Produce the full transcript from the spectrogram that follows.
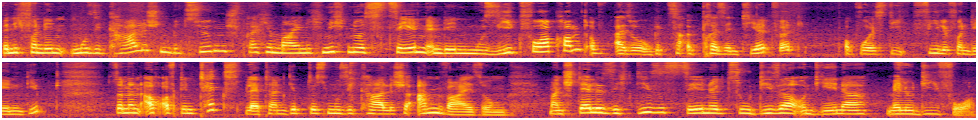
Wenn ich von den musikalischen Bezügen spreche, meine ich nicht nur Szenen, in denen Musik vorkommt, also präsentiert wird, obwohl es die viele von denen gibt, sondern auch auf den Textblättern gibt es musikalische Anweisungen. Man stelle sich diese Szene zu dieser und jener Melodie vor.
